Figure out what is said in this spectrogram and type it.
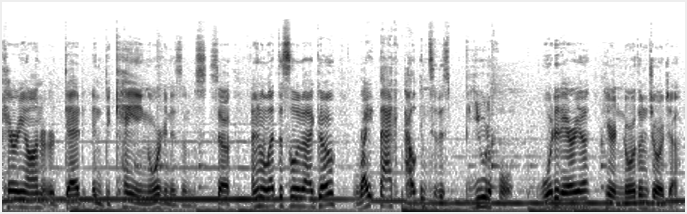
carrion or dead and decaying organisms. So I'm going to let this little guy go right back out into this beautiful wooded area here in northern Georgia.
